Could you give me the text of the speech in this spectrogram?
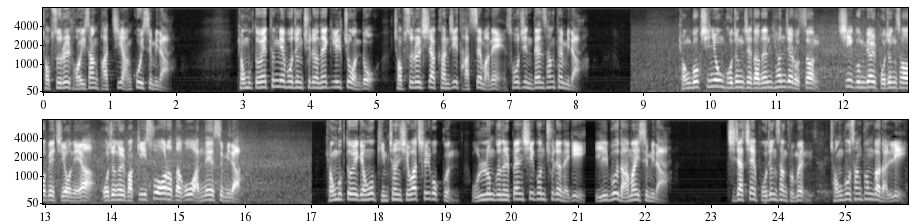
접수를 더 이상 받지 않고 있습니다. 경북도의 특례보증 출연액 1조 원도 접수를 시작한 지 닷새 만에 소진된 상태입니다. 경북 신용보증재단은 현재로선 시군별 보증사업에 지원해야 보증을 받기 수월하다고 안내했습니다. 경북도의 경우 김천시와 칠곡군, 울릉군을 뺀 시군 출연액이 일부 남아 있습니다. 지자체 보증 상품은 정부 상품과 달리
